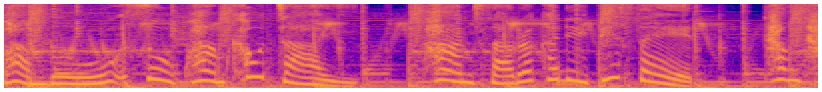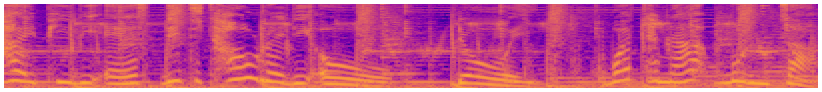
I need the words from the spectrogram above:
ความรู้สู่ความเข้าใจ ผ่านสารคดีพิเศษ ทางไทย PBS ดิจิทัล Radio โดย วัฒนบุญจับ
